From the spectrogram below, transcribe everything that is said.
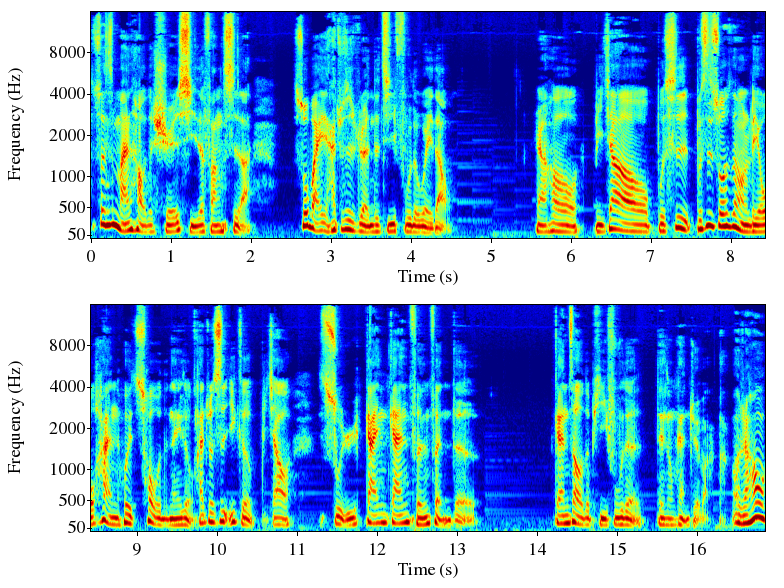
算是蛮好的学习的方式啊。说白一点，它就是人的肌肤的味道，然后比较不是不是说这种流汗会臭的那种，它就是一个比较属于干干粉粉的干燥的皮肤的那种感觉吧。哦，然后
